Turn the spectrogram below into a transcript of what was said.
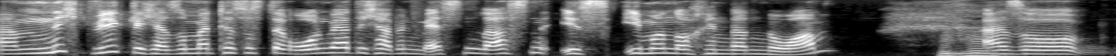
Ähm, nicht wirklich. Also mein Testosteronwert, ich habe ihn messen lassen, ist immer noch in der Norm. Mhm. Also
